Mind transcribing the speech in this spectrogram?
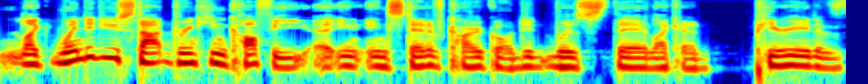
like, when did you start drinking coffee uh, in, instead of Coke? Or did, was there like a period of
